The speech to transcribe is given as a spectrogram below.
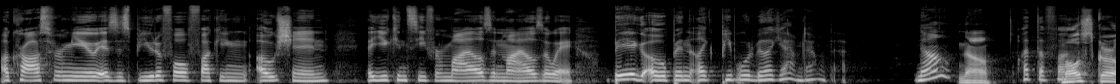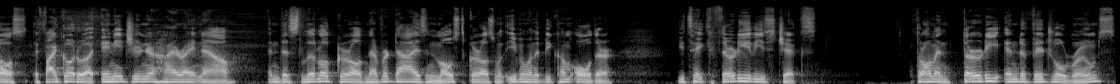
Across from you is this beautiful fucking ocean that you can see for miles and miles away. Big open, like people would be like, "Yeah, I'm down with that." No, No. what the fuck? Most girls, if I go to a, any junior high right now, and this little girl never dies, and most girls, when, even when they become older, you take 30 of these chicks, throw them in 30 individual rooms,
